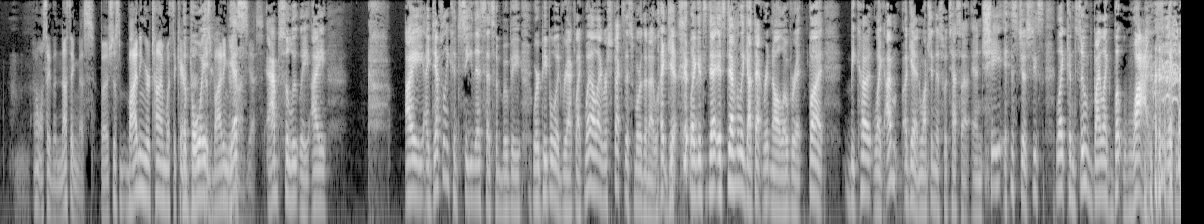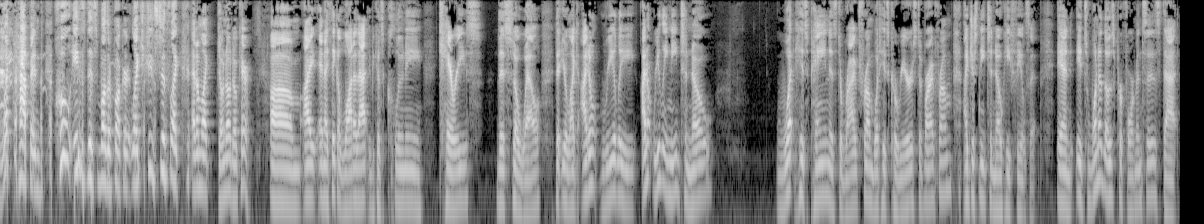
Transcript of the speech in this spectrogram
I don't want to say the nothingness, but it's just biding your time with the character. the void. just biding your yes, time. Yes, absolutely. I, I, I definitely could see this as a movie where people would react like, "Well, I respect this more than I like it." Yes. like it's de- it's definitely got that written all over it, but. Because like I'm again watching this with Tessa and she is just she's like consumed by like but why? Like what happened? Who is this motherfucker? Like she's just like and I'm like don't know don't care. Um I and I think a lot of that because Clooney carries this so well that you're like I don't really I don't really need to know what his pain is derived from, what his career is derived from. I just need to know he feels it. And it's one of those performances that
